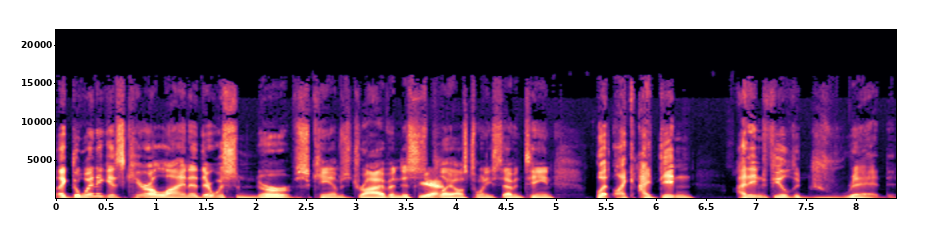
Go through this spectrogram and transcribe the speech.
like the win against Carolina, there was some nerves. Cam's driving. This is yeah. playoffs 2017, but like I didn't I didn't feel the dread.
